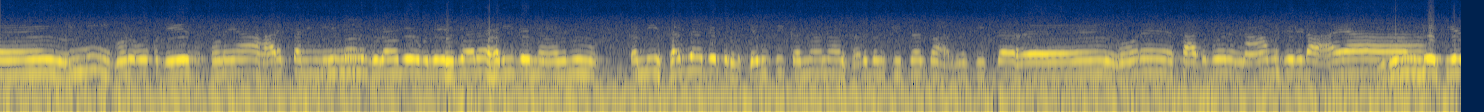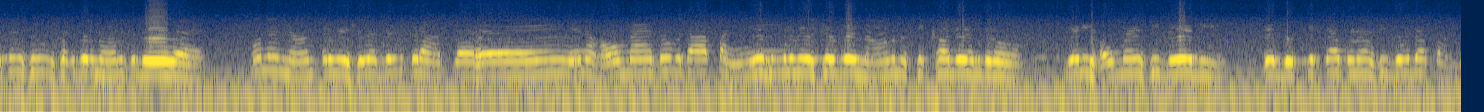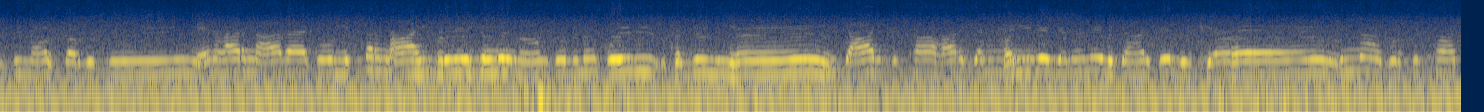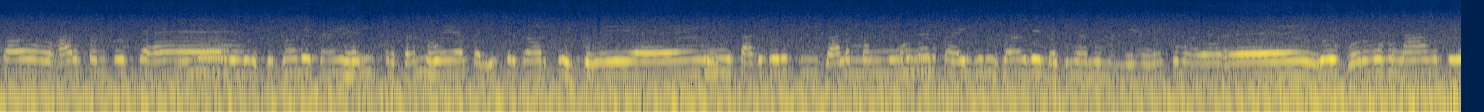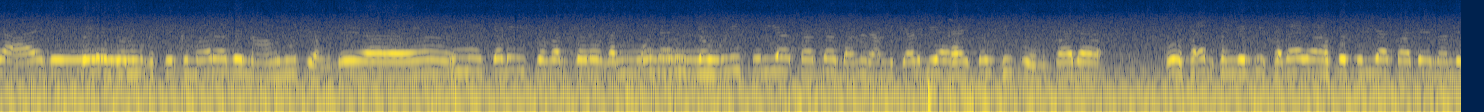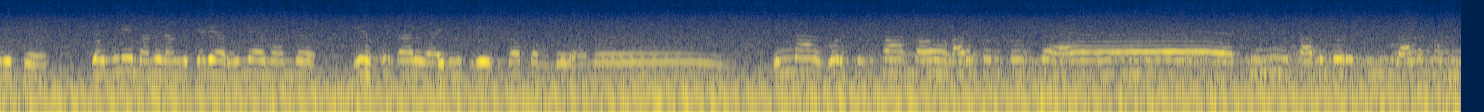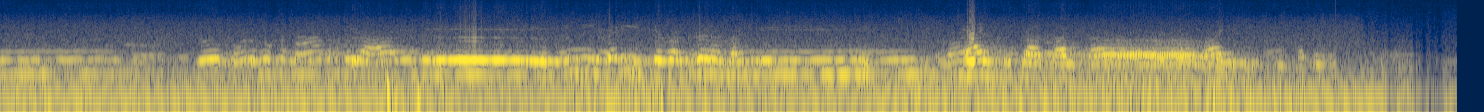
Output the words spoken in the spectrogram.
ਇੰਨੀ ਗੁਰ ਉਪਦੇਸ਼ ਸੁਣਿਆ ਹਰ ਕੰਨੀ ਇਹਨਾਂ ਨੂੰ ਗੁਰਾਂ ਦੇ ਉਪਦੇਸ਼ ਦੁਆਰਾ ਹਰੀ ਦੇ ਨਾਮ ਨੂੰ ਕੰਨੀ ਸਰਦਾ ਦੇ ਭਰੋਸੇ ਰੂਪੀ ਕੰਨਾਂ ਨਾਲ ਸਰਬਨ ਕੀਤਾ ਧਾਰਨ ਕੀਤਾ ਹੈ। ਗੁਰ ਸਤਿਗੁਰ ਨਾਮ ਜਿਰੜਾਇਆ। ਗੁਰੂ ਦੇ ਚੇਤਨ ਸਰੂਪ ਸਤਿਗੁਰੂ ਨਾਨਕ ਦੇਵ ਹੈ। ਉਹਨੇ ਨਾਮ ਪਰਮੇਸ਼ਰ ਦਾ ਕਰਾਤਾ ਹੈ। ਇਨ ਹਉਮੈ ਦੁਬਦਾ ਭੰਨੀ। ਪਰਮੇਸ਼ਰ ਦੇ ਨਾਮ ਨੂੰ ਸਿੱਖਾਂ ਦੇ ਅੰਦਰੋਂ ਜਿਹੜੀ ਹਉਮੈ ਸੀ ਦੇਹ ਦੀ। ਤੇ ਦੁੱਖ ਚਿੱਟਾ ਪੁਣਾ ਸੀ ਦੁੱਧ ਦਾ ਭੰਨ ਦਿੱਤੀ ਨਾਸ਼ ਕਰ ਦਿੱਤੀ। ਇਨ ਹਰ ਨਾਵੈ ਕੋ ਮਿੱਤਰ ਨਾਹੀ। ਪਰਮੇਸ਼ਰ ਦੇ ਨਾਮ ਤੋਂ ਬਿਨਾਂ ਕੋਈ ਵੀ ਸੱਜਣ ਨਹੀਂ ਹੈ। ਚਾਰ ਜਿੱਥਾ ਹਰ ਹਰੀ ਜਨਮੀ ਦੇ ਜਨਾਂ ਨੇ ਵਿਚਾਰ ਕੇ ਦੇਖਿਆ ਹੈ। ਜਿੰਨਾ ਗੁਰ ਸਿੱਖਾ ਕਉ ਹਰ ਸੰਤੁਸ਼ਟ ਹੈ। ਇਹਨਾਂ ਗੁਰਸਿੱਖਾਂ ਦੇ ਤਾਈ ਹਰੀ ਪ੍ਰਸੰਨ ਹੋਇਆ ਭਲੀ ਪ੍ਰਕਾਰ ਤੁਸ਼ਟ ਹੋਇਆ ਜਿਨੀ ਸਤਿਗੁਰ ਕੀ ਗੱਲ ਮੰਨੀ। ਉਹਨਾਂ ਨੇ ਭਾਈ ਗੁਰੂ ਸਾਹਿਬ ਦੇ ਬਚਨਾਂ ਨੂੰ ਮੰਨਿਆ ਹੈ ਕਮਾਇਆ ਹੈ। ਨਾਮ ਤੇ ਆਏ ਦੇ ਜਿਹੜੇ ਗੁਰਮੁਖ ਸਿੱਖ ਮਹਾਰਾਜ ਦੇ ਨਾਮ ਨੂੰ ਧਿਆਉਂਦੇ ਆ। ਜਿਨੀ ਚੜੀ ਚਵਗਣ ਵੰਨੀ ਉਹਨਾਂ ਨੂੰ ਚੌਗਣੀ ਤੁਰਿਆ ਤਾਦਾ ਬਨ ਰੰਗ ਚੜ ਗਿਆ ਹੈ ਚੌਥੀ ਭੂਮਿਕਾ ਦਾ ਉਹ ਸਾਹਿਬ ਸੰਗਤ ਜੀ ਸਦਾ ਵਾਸਤੇ ਤੁਰਿਆ ਤਾਦੇ ਆਨੰਦ ਵਿੱਚ ਚੌਗਣੇ ਬਨ ਰੰਗ ਚੜਿਆ ਰਹਿੰਦਾ ਆਨੰਦ। ਇਸ ਪ੍ਰਕਾਰ ਵਾਹਿਗੁਰੂ ਪ੍ਰੇਸਤਾ ਪਾਉਂਦੇ ਹਨ ਗੁਰ ਸਿੱਖਾਂ ਕਉ ਹਰ ਸੰਤੁਸ਼ਟ ਹੈ। ਜਿਨੀ ਸਤਿਗੁਰ ਕੀ ਗੱਲ ਮੰਨੀ। ਜੋ ਗੁਰਮੁਖ ਨਾਮ ਤੇ ਆਏ ਦੇ ਜਿਨੀ ਚੜੀ ਚਵਗਣ ਵੰਨੀ ਵਾਹਿਗੁਰੂ ਜੀ ਕਾ ਖਾਲਸਾ।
